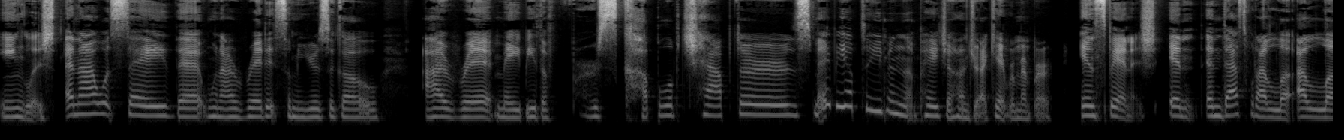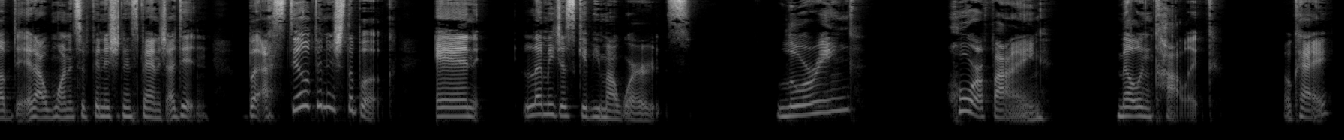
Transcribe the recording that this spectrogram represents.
English. And I would say that when I read it some years ago, I read maybe the first couple of chapters, maybe up to even page 100. I can't remember in Spanish. And, and that's what I love. I loved it and I wanted to finish it in Spanish. I didn't, but I still finished the book. And let me just give you my words. Luring, horrifying, melancholic. Okay.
